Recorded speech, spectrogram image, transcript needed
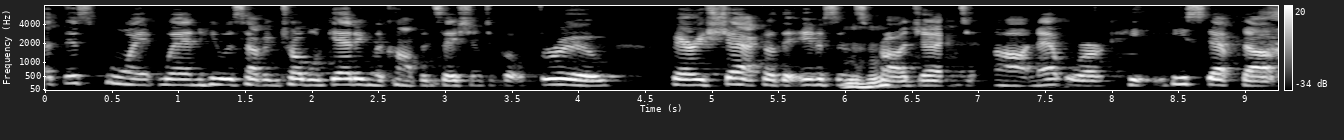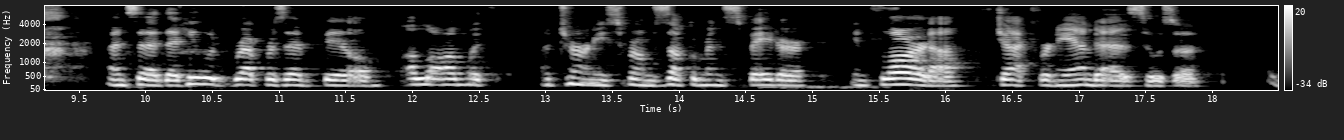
At this point, when he was having trouble getting the compensation to go through, Barry Scheck of the Innocence mm-hmm. Project uh, network, he, he stepped up and said that he would represent Bill along with attorneys from Zuckerman Spaeder in Florida. Jack Fernandez, who was a, a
